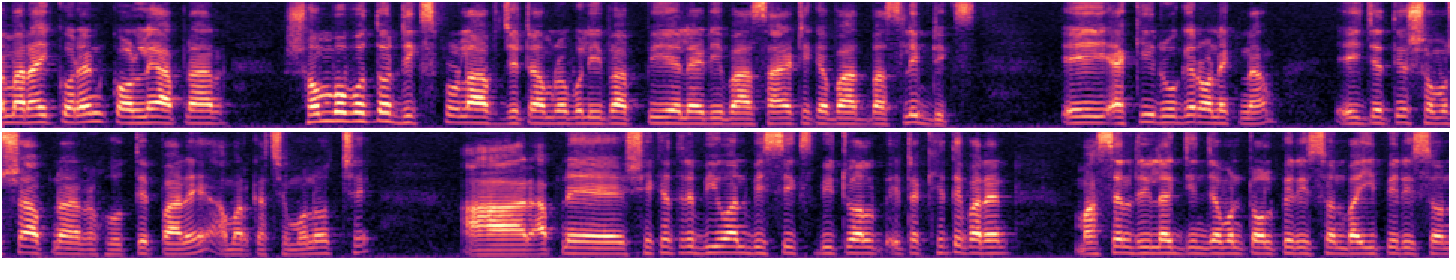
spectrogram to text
এমআরআই করেন করলে আপনার সম্ভবত ডিক্স প্রলাপ, যেটা আমরা বলি বা পিএলআইডি বা সায়াটিকা বাদ বা স্লিপ ডিক্স এই একই রোগের অনেক নাম। এই জাতীয় সমস্যা আপনার হতে পারে, আমার কাছে মনে হচ্ছে। আর আপনি সেক্ষেত্রে B one B six B twelve এটা খেতে পারেন। মাসেল রিল্যাক্সিন যেমন টলপেরিসন বা ইপেরিসন,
